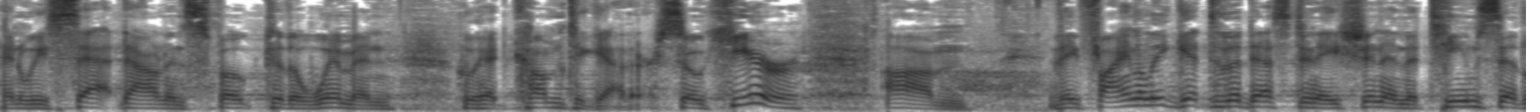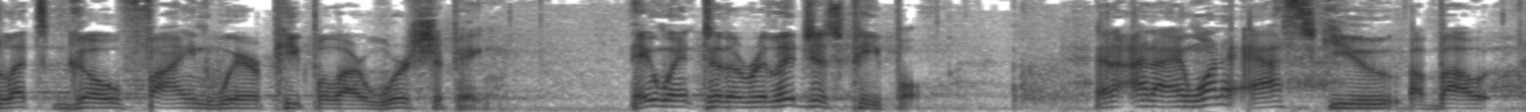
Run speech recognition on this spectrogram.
and we sat down and spoke to the women who had come together. So here, um, they finally get to the destination, and the team said, "Let's go find where people are worshiping." They went to the religious people. And, and I want to ask you about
